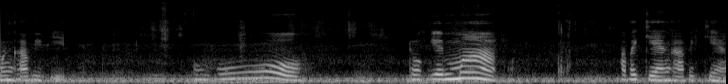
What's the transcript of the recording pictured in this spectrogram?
มั้งคะพี่พี่โอ้โห ดอกใหญ่มาก เอาไปแกงค่ะไปแกง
